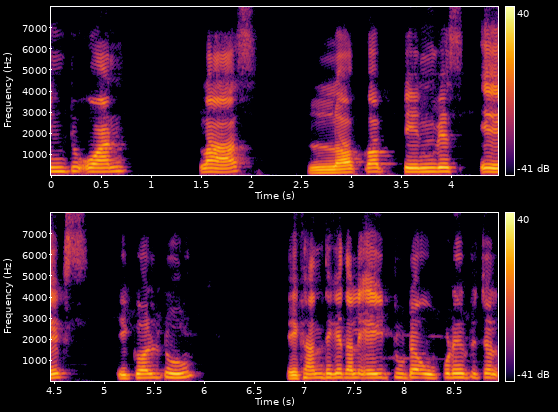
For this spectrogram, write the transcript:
into one plus log of ten base x equal to এখান থেকে তাহলে এই টুটা উপরে উঠে চল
